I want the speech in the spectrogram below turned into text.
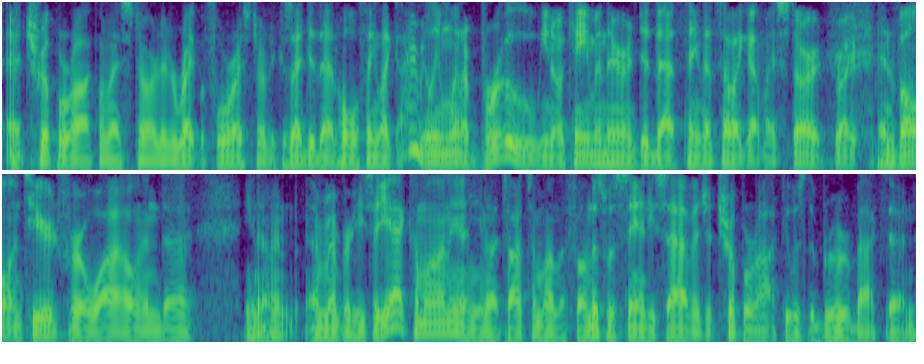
at Triple Rock when I started, or right before I started, because I did that whole thing like I really want to brew. You know, came in there and did that thing. That's how I got my start. Right. And volunteered for a while, and uh, you know, and I remember he said, "Yeah, come on in." You know, I talked to him on the phone. This was Sandy Savage at Triple Rock, who was the brewer back then,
